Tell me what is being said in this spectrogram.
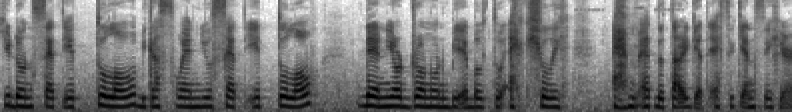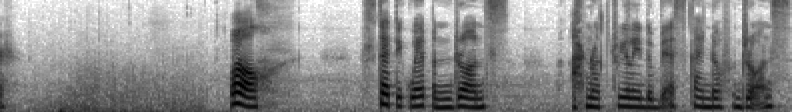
you don't set it too low because when you set it too low then your drone won't be able to actually aim at the target as you can see here. Well static weapon drones are not really the best kind of drones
